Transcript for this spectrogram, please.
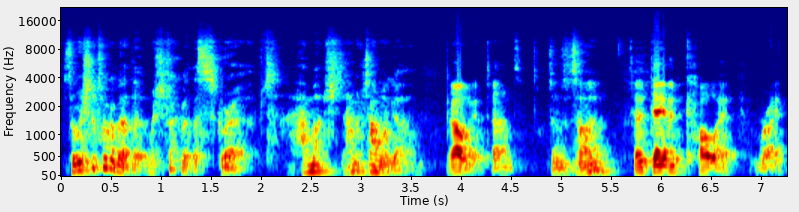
So we should talk about the we should talk about the script. How much how much time we got? oh, we got tons. Tons of time? So David Koepp write,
